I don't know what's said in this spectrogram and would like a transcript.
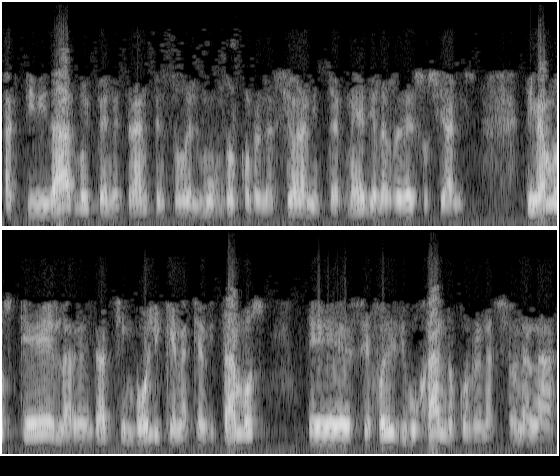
actividad muy penetrante en todo el mundo con relación al Internet y a las redes sociales. Digamos que la realidad simbólica en la que habitamos eh, se fue dibujando con relación a la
